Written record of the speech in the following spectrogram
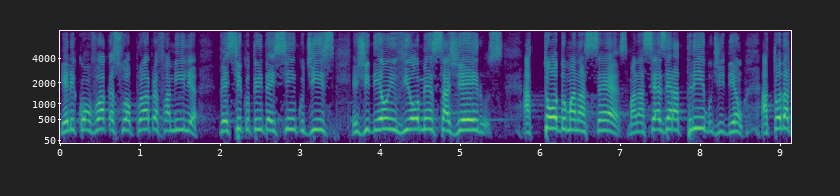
e ele convoca a sua própria família. Versículo 35 diz: Gideão enviou mensageiros a todo Manassés, Manassés era a tribo de Gideão, a toda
